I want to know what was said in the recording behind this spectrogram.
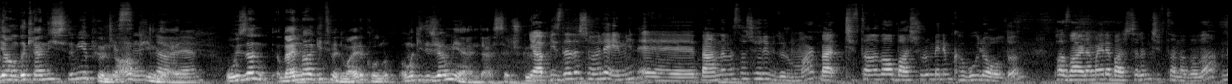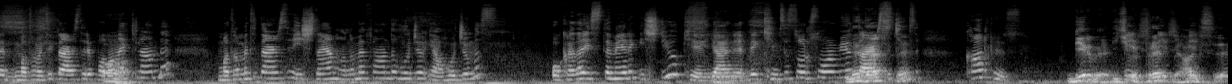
yanında kendi işlerimi yapıyorum. ne yapayım Kesinlikle yani? öyle. O yüzden ben daha gitmedim ayrı konu. Ama gideceğim yani derse. Çünkü Ya bizde de şöyle Emin, e, bende mesela şöyle bir durum var. Ben çift anadal başvurum benim kabul oldu. Pazarlamayla başlarım çift anadala ve matematik dersleri falan Aa. eklendi. Matematik dersini işleyen hanımefendi hoca, yani hocamız o kadar istemeyerek işliyor ki yani ve kimse soru sormuyor. Ne dersi ders ne? kimse kalkülüs. Bir mi? iki Bir, mi? Prep bir, mi? bir. Hangisi?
